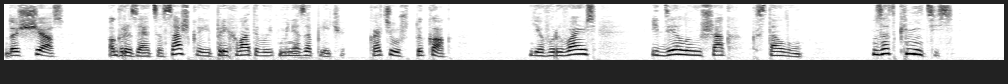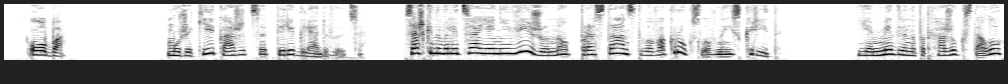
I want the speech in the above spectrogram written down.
«Да сейчас!» — огрызается Сашка и прихватывает меня за плечи. «Катюш, ты как?» Я вырываюсь и делаю шаг к столу. «Заткнитесь!» «Оба!» Мужики, кажется, переглядываются. Сашкиного лица я не вижу, но пространство вокруг словно искрит. Я медленно подхожу к столу,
